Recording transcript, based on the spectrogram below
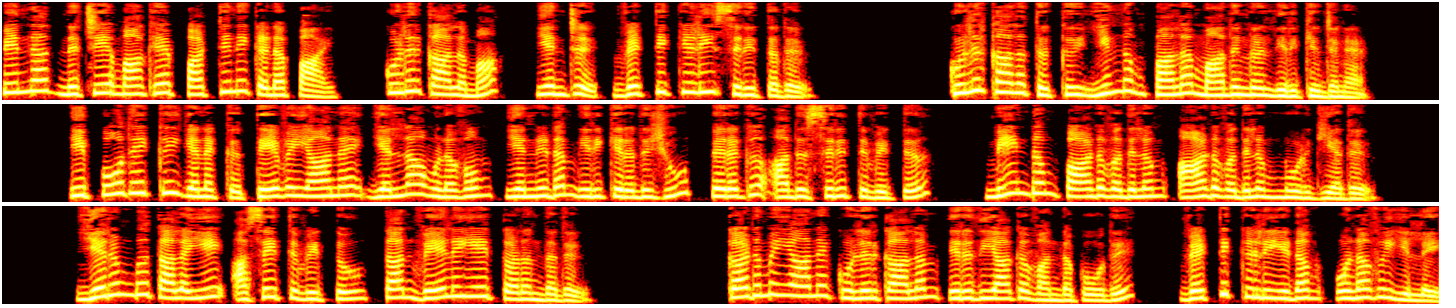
பின்னர் நிச்சயமாக பட்டினி கிடப்பாய் குளிர்காலமா என்று வெட்டிக்கிளி சிரித்தது. குளிர்காலத்துக்கு இன்னும் பல மாதங்கள் இருக்கின்றன. இப்போதைக்கு எனக்கு தேவையான எல்லா உணவும் என்னிடம் இருக்கிறது யூ பிறகு அது சிரித்துவிட்டு மீண்டும் பாடுவதிலும் ஆடுவதிலும் மூழ்கியது. எறும்பு தலையை அசைத்துவிட்டு தன் வேலையே தொடர்ந்தது. கடுமையான குளிர்காலம் இறுதியாக வந்தபோது வெட்டுக்கிளியிடம் உணவு இல்லை.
